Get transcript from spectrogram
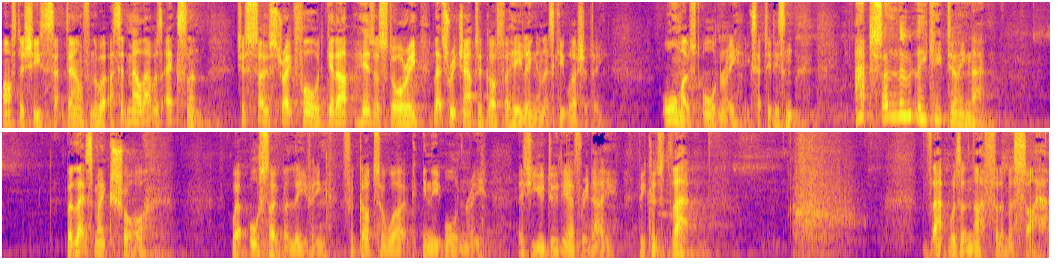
after she sat down from the work, I said, Mel, that was excellent. Just so straightforward. Get up, here's a story, let's reach out to God for healing, and let's keep worshipping. Almost ordinary, except it isn't. Absolutely keep doing that. But let's make sure we're also believing for God to work in the ordinary as you do the everyday, because that, that was enough for the Messiah.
